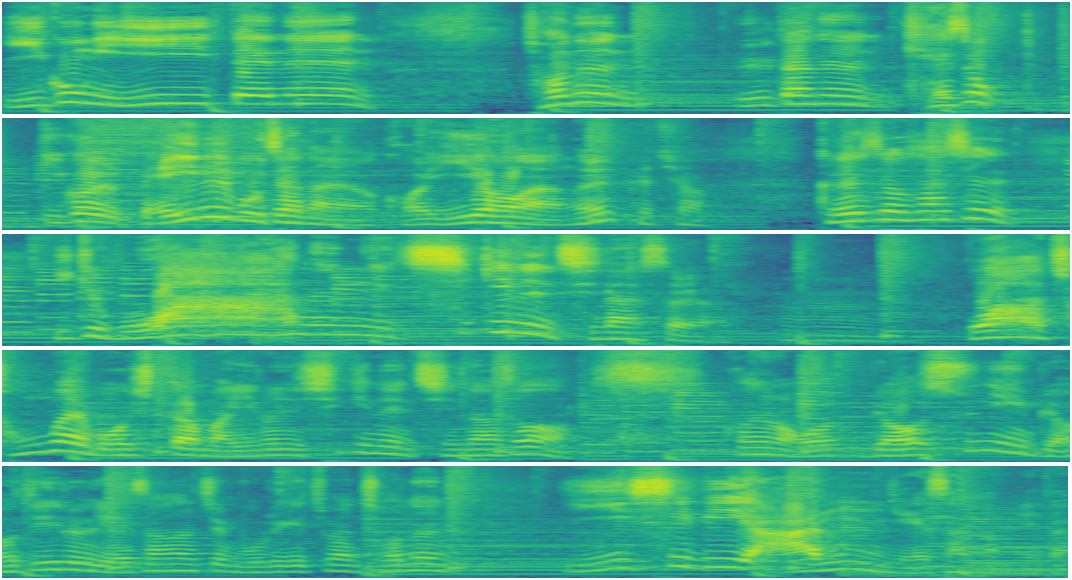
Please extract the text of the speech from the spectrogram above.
2022 때는 저는 일단은 계속 이걸 매일 보잖아요. 거의 이 영항을. 그렇죠. 그래서 사실 이게 와 하는 시기는 지났어요. 음, 와 정말 멋있다 막 이런 시기는 지나서 과연 어, 몇 순위 몇 위를 예상할지 모르겠지만 저는 20위 안 예상합니다.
